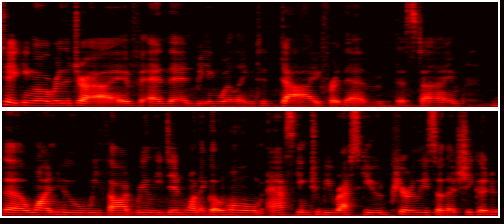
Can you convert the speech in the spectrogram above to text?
taking over the drive and then being willing to die for them this time. The one who we thought really did want to go home, asking to be rescued purely so that she could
